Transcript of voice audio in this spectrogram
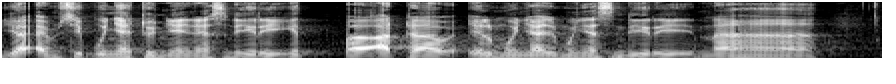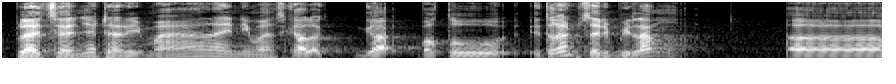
ya MC punya dunianya sendiri, kit- eh, ada ilmunya ilmunya sendiri. Nah, belajarnya dari mana ini Mas? Kalau nggak waktu itu kan bisa dibilang eh,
